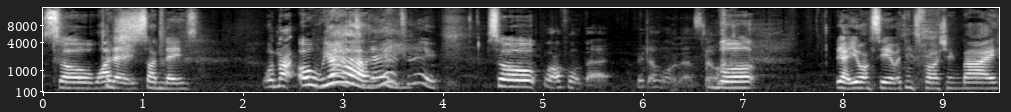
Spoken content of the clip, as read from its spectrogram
So watch Today. Sundays. Well, not. Oh yeah, yeah, today. yeah, today. So Well, I'll hold that. We don't hold that still. well, yeah, you won't see it. But thanks for watching. Bye.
